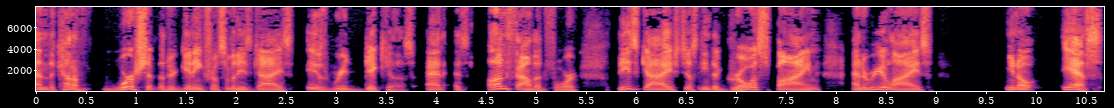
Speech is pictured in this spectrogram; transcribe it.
and the kind of worship that they're getting from some of these guys is ridiculous and it's unfounded for. These guys just need to grow a spine and realize you know yes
